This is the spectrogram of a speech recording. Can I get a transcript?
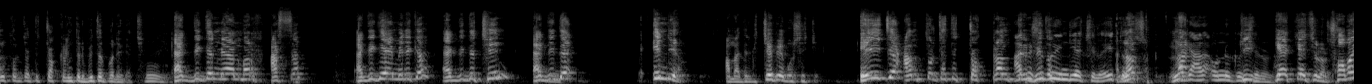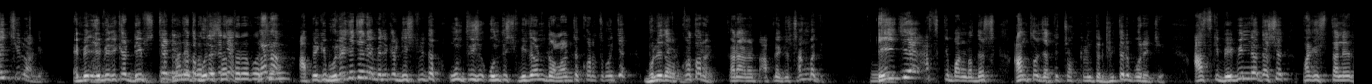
আন্তর্জাতিক চক্রান্তের ভিতর পড়ে গেছে। একদিক দিয়ে মিয়ানমার আসছে একদিক দিয়ে আমেরিকা একদিক দিয়ে চীন একদিক দিয়ে ইন্ডিয়া আমাদেরকে চেপে বসেছে। এই যে আন্তর্জাতিক চক্রান্তের ভিতর ইন্ডিয়া ছিল, এই তো। অন্য কেউ ছিল না। কে কে ছিল? সবাই ছিল আগে। আমেরিকার ডিপ স্টেটের মানে কথা ভুলে গেছেন না না আপনি কি ভুলে গেছেন আমেরিকার ডিপ স্টেটে উনত্রিশ উনত্রিশ মিলিয়ন ডলার যে খরচ হয়েছে? ভুলে যাওয়ার কথা নয় কারণ সাংবাদিক। এই যে আজকে বাংলাদেশ আন্তর্জাতিক চক্রান্তের ভিতরে পড়েছে আজকে বিভিন্ন দেশে পাকিস্তানের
